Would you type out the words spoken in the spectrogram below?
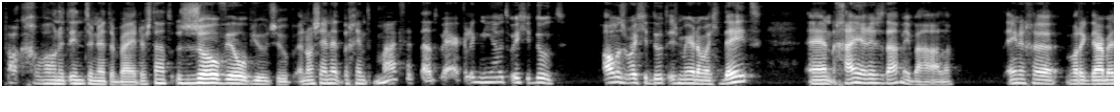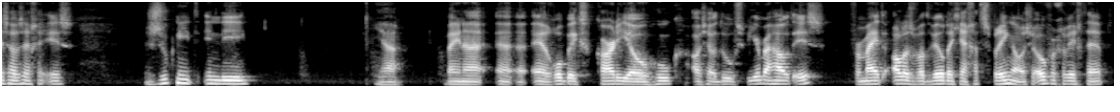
Pak gewoon het internet erbij. Er staat zoveel op YouTube. En als jij net begint, maakt het daadwerkelijk niet uit wat je doet. Alles wat je doet is meer dan wat je deed. En ga je resultaat mee behalen. Het enige wat ik daarbij zou zeggen is: zoek niet in die ja, bijna uh, aerobics cardio hoek als jouw doel spierbehoud is. Vermijd alles wat wil dat jij gaat springen als je overgewicht hebt.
